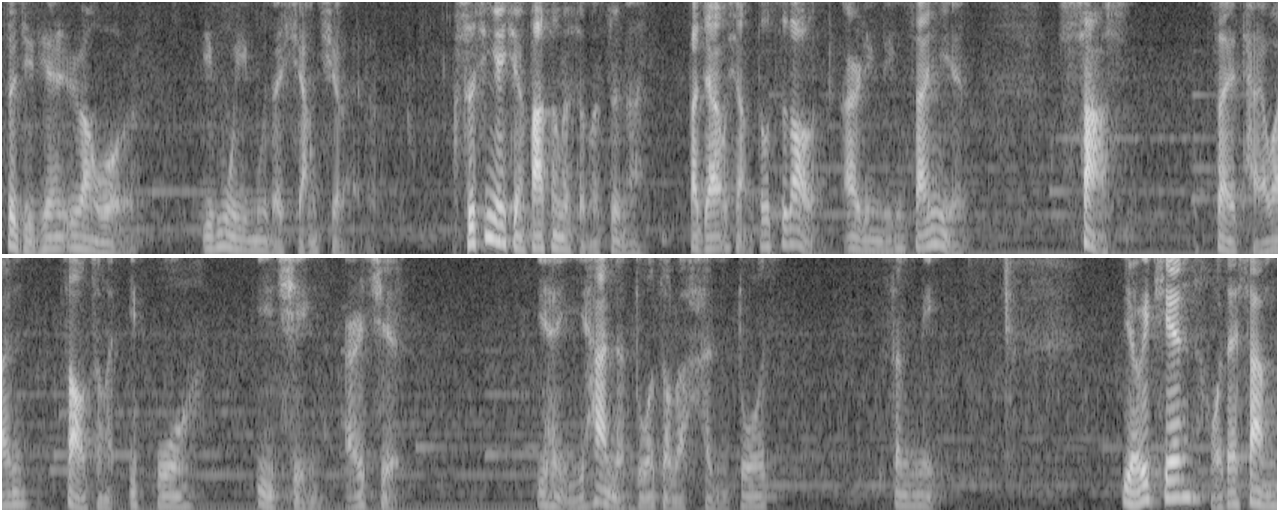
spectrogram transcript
这几天让我一幕一幕的想起来了。十七年前发生了什么事呢？大家我想都知道了。二零零三年，SARS 在台湾造成了一波疫情，而且。也很遗憾的夺走了很多生命。有一天我在上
